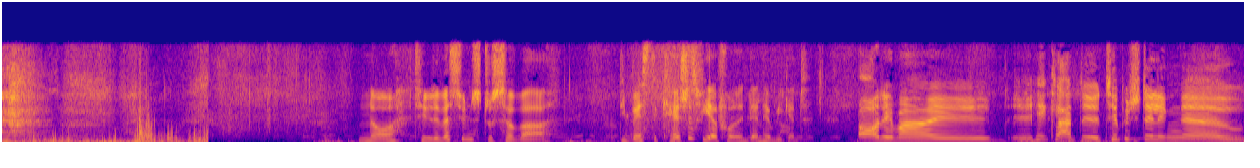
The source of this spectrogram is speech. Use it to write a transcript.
Ja. Nå, Tilde, hvad synes du så var de bedste caches, vi har fundet den her weekend? Og det var øh, øh, helt klart, øh, tilbudstillingen. er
